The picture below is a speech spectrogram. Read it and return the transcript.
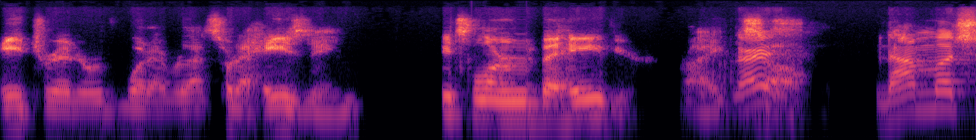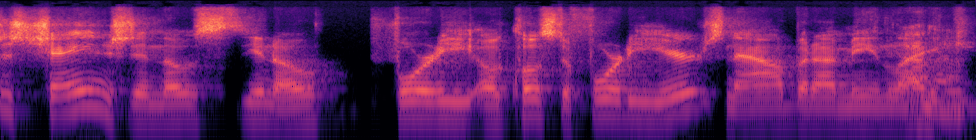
hatred or whatever, that sort of hazing, it's learned behavior, right? right. So not much has changed in those, you know, 40 or close to 40 years now. But I mean, like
